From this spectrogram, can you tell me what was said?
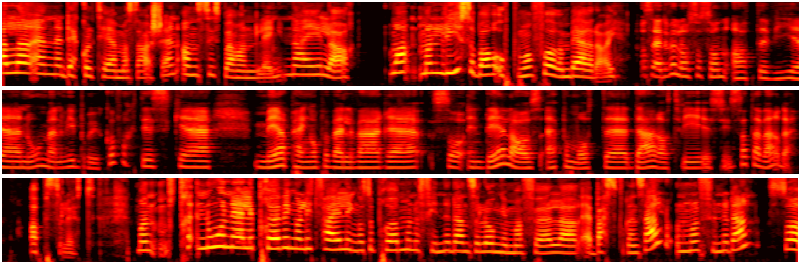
Eller en dekoltémassasje, en ansiktsbehandling, negler man, man, lyser bare opp, og man får en bedre dag. Og så er det vel også sånn at vi eh, nordmenn vi bruker faktisk eh, mer penger på velvære, så en del av oss er på en måte der at vi syns at det er verdt det. Absolutt. Man, noen er litt prøving og litt feiling, og så prøver man å finne den salongen man føler er best for en selv. Og når man har funnet den, så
